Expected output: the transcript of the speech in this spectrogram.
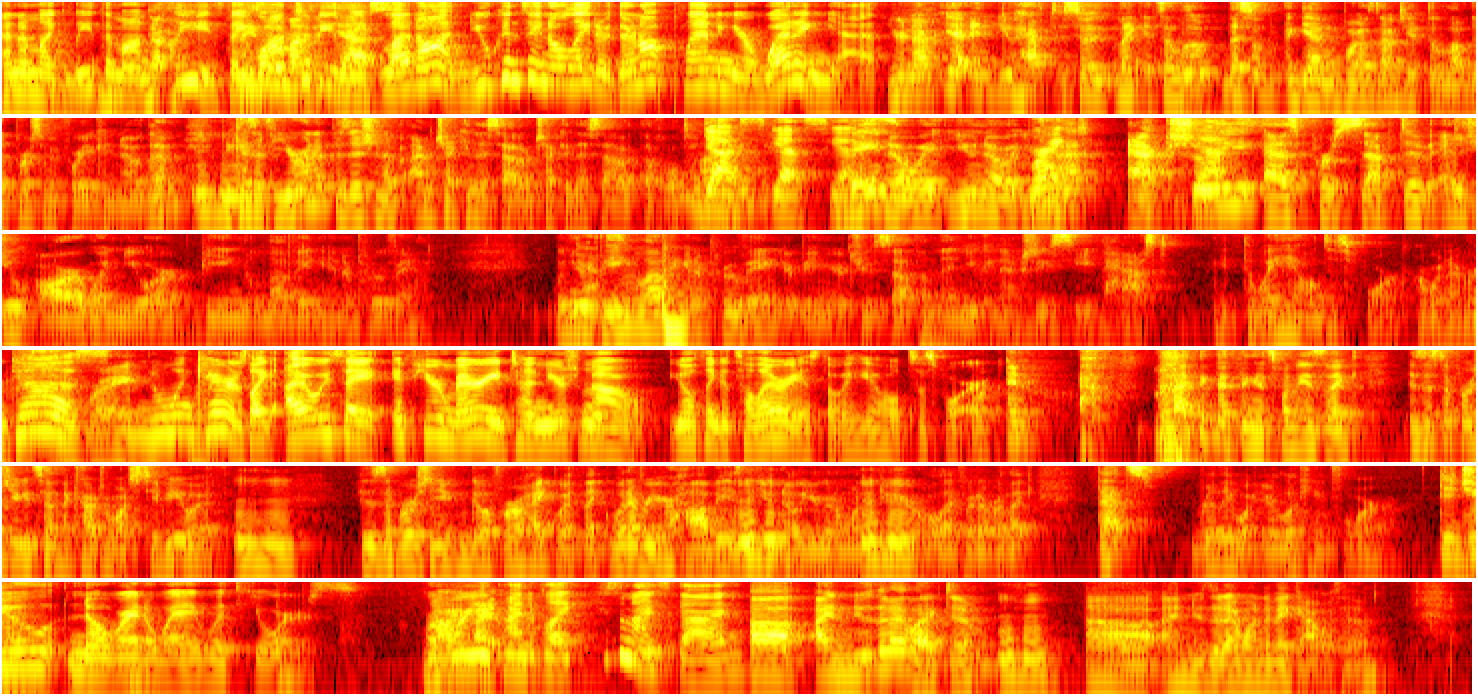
And I'm like, lead them on, Mm. No, please. They want to be yes. led on. You can say no later. They're not planning your wedding yet. You're never, yeah, and you have to. So, like, it's a little. This again boils down to you have to love the person before you can know them. Mm-hmm. Because if you're in a position of I'm checking this out, I'm checking this out the whole time. Yes, yes, yes. They know it. You know it. You're Right. not actually Yes. as perceptive as you are when you are being loving and approving. When you're Yes. being loving and approving, you're being your true self, and then you can actually see past the way he holds his fork or whatever. Yes. Right. No one Right. cares. Like I always say, if you're married 10 years from now, you'll think it's hilarious the way he holds his fork. And and I think the thing that's funny is like, is this the person you can sit on the couch and watch TV with? Mm-hmm. Is this a person you can go for a hike with? Like whatever your hobby is that you Mm-hmm. know you're gonna want to do your whole life, whatever. Like that's really what you're looking for. Did you know right away with yours? Or No, were you I- kind of like, he's a nice guy? Uh, I knew that I liked him. Mm-hmm. Uh, I knew that I wanted to make out with him.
